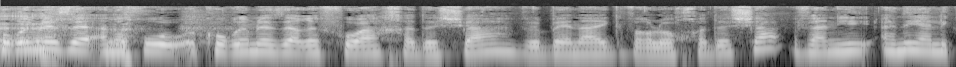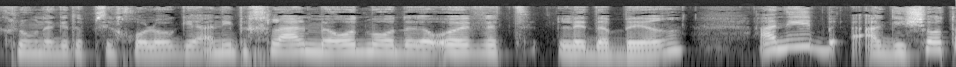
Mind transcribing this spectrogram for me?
קוראים לזה, אנחנו קוראים לזה הרפואה החדשה, ובעיניי כבר לא חדשה, ואני, אני אין לי כלום נגד הפסיכולוגיה, אני בכלל מאוד מאוד אוהבת לדבר. אני, הגישות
